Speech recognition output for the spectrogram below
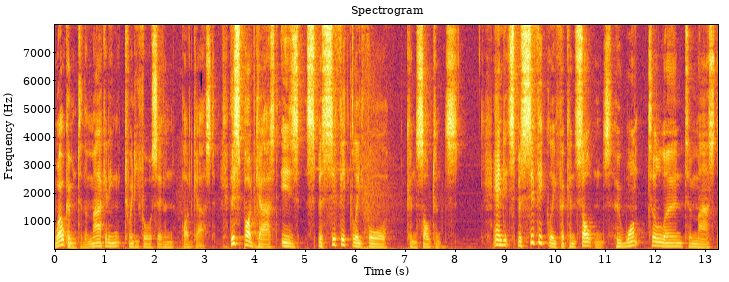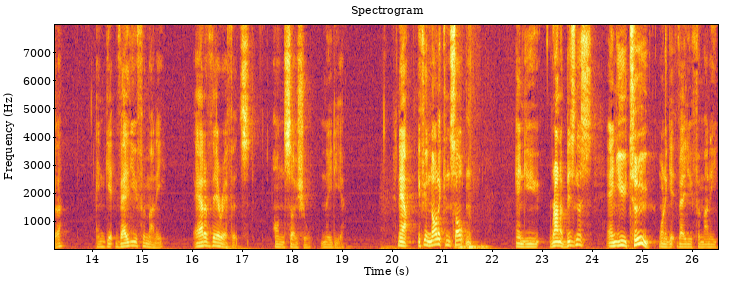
Welcome to the Marketing 24 7 podcast. This podcast is specifically for consultants. And it's specifically for consultants who want to learn to master and get value for money out of their efforts on social media. Now, if you're not a consultant and you run a business and you too want to get value for money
